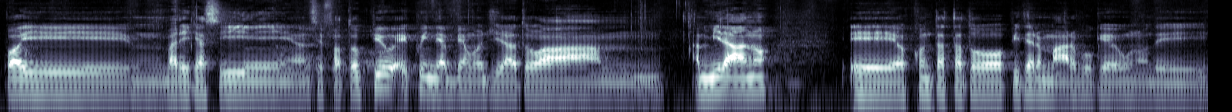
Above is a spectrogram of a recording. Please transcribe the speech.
poi mh, vari casini non si è fatto più e quindi abbiamo girato a, mh, a Milano e ho contattato Peter Marvu che è uno dei,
